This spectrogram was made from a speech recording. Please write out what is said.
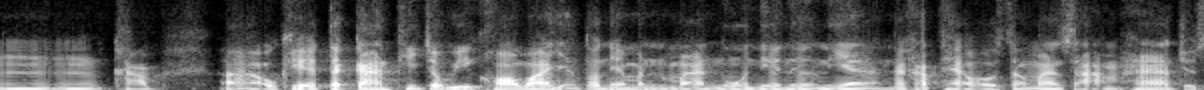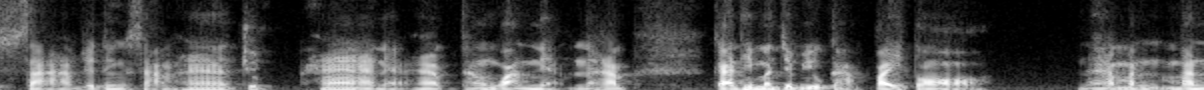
อืมอืมครับอ่าโอเค แต่การที่จะวิเคราะห์ว่าอย่างตอนนี้มันมานัวเนียเนเนียนะครับ แถวประมาณสามห้าจุดสามจนถึงสามห้าจุดห้าเนี่ยครับทั้งวันเนี่ยนะครับ การที่มันจะมีโอกาสไปต่อนะมันมัน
